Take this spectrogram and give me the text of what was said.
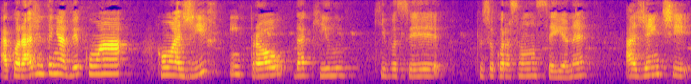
a coragem tem a ver com a com agir em prol daquilo que você que o seu coração anseia, né? A gente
